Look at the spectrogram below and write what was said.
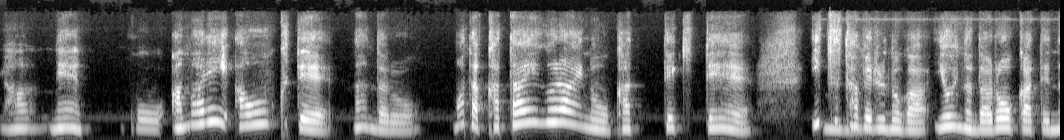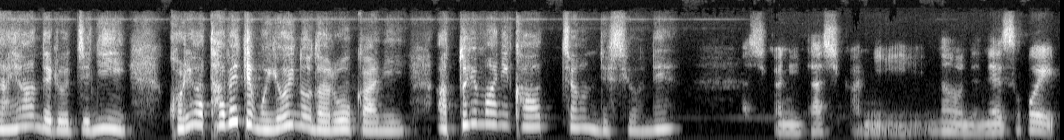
いやねこうあまり青くてなんだろうまだ硬いぐらいのを買ってきていつ食べるのが良いのだろうかって悩んでるうちに、これは食べても良いのだろうかにあっという間に変わっちゃうんですよね。確かに確かに。なのでね、すごい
